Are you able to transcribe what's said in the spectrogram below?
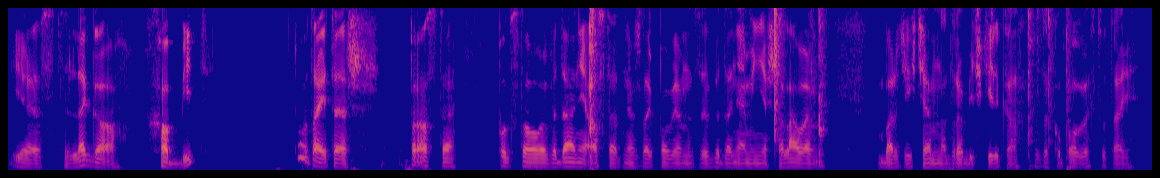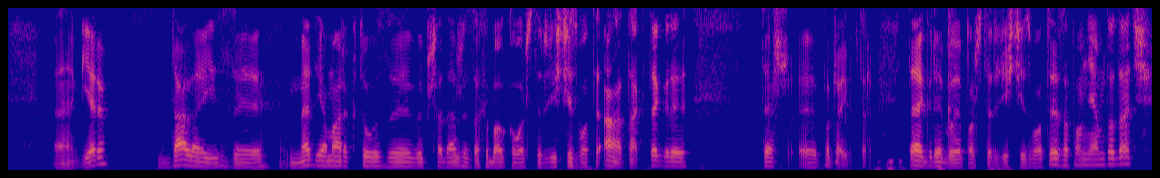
jest Lego Hobbit. Tutaj też proste, podstawowe wydanie. Ostatnio, że tak powiem, z wydaniami nie szalałem. Bardziej chciałem nadrobić kilka zakupowych tutaj e, gier. Dalej z Mediamarktu, z wyprzedaży za chyba około 40 zł. A, tak, te gry też, yy, poczekaj te gry były po 40 zł, zapomniałem dodać.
